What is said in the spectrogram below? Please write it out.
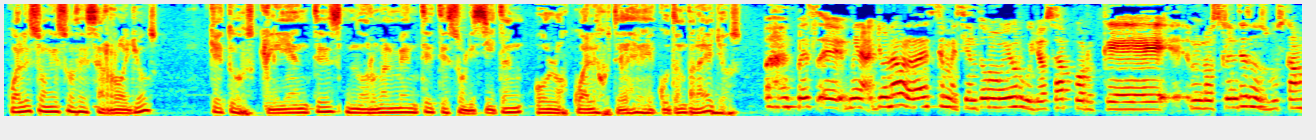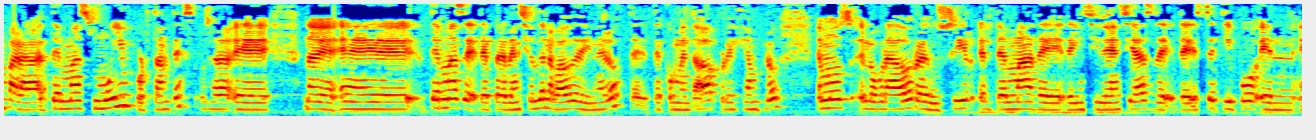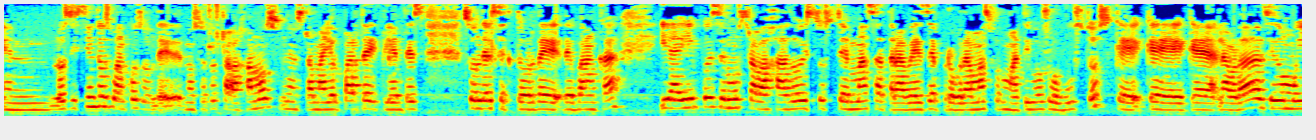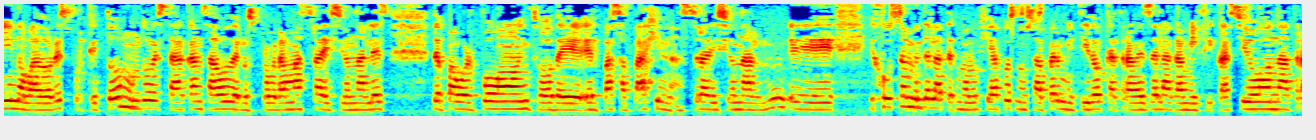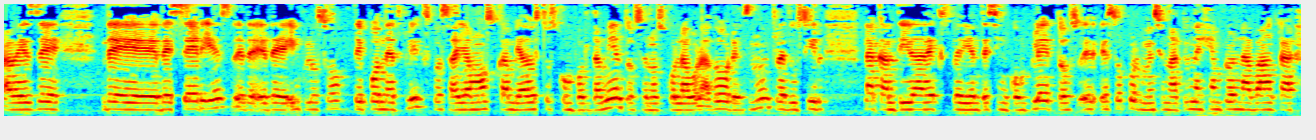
cuáles son esos desarrollos que tus clientes normalmente te solicitan o los cuales ustedes ejecutan para ellos? Pues eh, mira, yo la verdad es que me siento muy orgullosa porque los clientes nos buscan para temas muy importantes, o sea, eh, eh, temas de, prevención de lavado de dinero. Te, comentaba, por ejemplo, hemos logrado reducir el tema de, incidencias de, este tipo en, en, los distintos bancos donde nosotros trabajamos. Nuestra mayor parte de clientes son del sector de, banca y ahí pues hemos trabajado estos temas a través de programas formativos robustos que que, la verdad han sido muy innovadores porque todo el mundo está cansado de los programas tradicionales de PowerPoint o de el pasapáginas tradicional. Eh, y justamente la tecnología pues nos ha permitido que a través de la gamificación, a través de, de, series, de, incluso tipo Netflix, pues hayamos cambiado estos comportamientos en los colaboradores. Reducir la cantidad de expedientes incompletos. E, eso por mencionarte un ejemplo en la banca,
